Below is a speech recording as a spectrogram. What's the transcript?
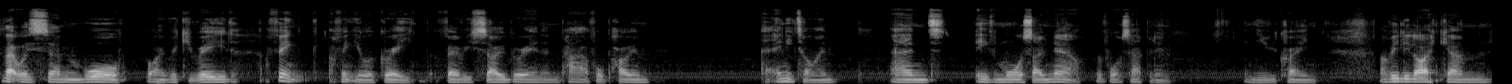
So that was um, War by Ricky Reed. I think I think you'll agree. A very sobering and powerful poem at any time, and even more so now with what's happening in the Ukraine. I really like um,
